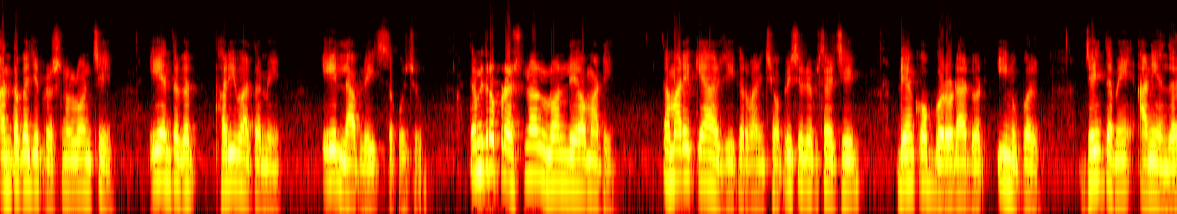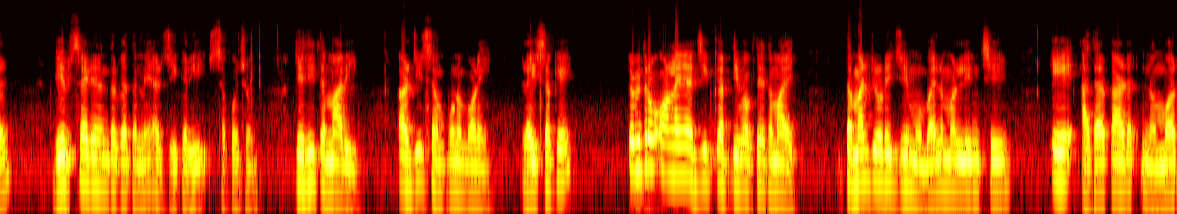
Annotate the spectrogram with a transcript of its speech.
અંતર્ગત જે પર્સનલ લોન છે, એ અંતર્ગત ફરીવાર તમે એ લાભ લઈ શકો છો. તો મિત્રો પર્સનલ લોન લેવા માટે તમારે ક્યાં અરજી કરવાની છે? ઓફિશિયલ વેબસાઇટ છે bank of Baroda dot in ઉપર જઈ તમે આની અંદર વેબસાઇટ અંતર્ગત તમે અરજી કરી શકો છો. જેથી તમારી અરજી સંપૂર્ણપણે લઈ શકે. તો મિત્રો ઓનલાઈન અરજી કરતી વખતે તમારે તમારી જોડે જે મોબાઈલ નંબર લિંક છે, એ આધાર કાર્ડ નંબર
